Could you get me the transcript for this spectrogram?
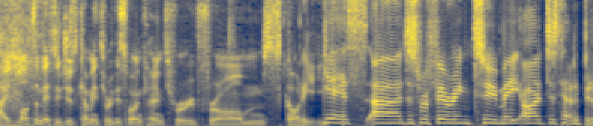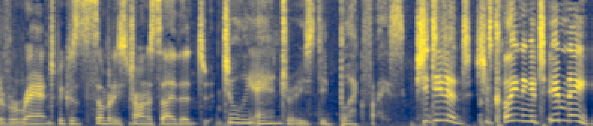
Hey, lots of messages coming through. This one came through from Scotty. Yes, uh, just referring to me, I just had a bit of a rant because somebody's trying to say that Julie Andrews did blackface. She didn't. She was cleaning a chimney,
